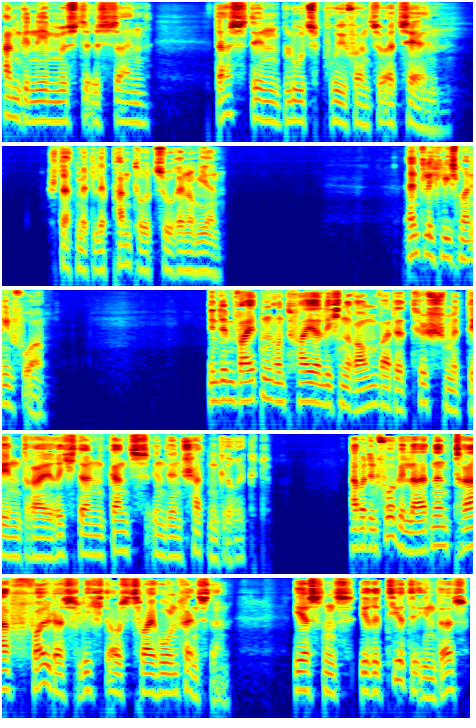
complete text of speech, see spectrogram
Angenehm müsste es sein, das den Blutsprüfern zu erzählen. statt mit Lepanto zu renommieren. Endlich ließ man ihn vor. In dem weiten und feierlichen Raum war der Tisch mit den drei Richtern ganz in den Schatten gerückt. Aber den Vorgeladenen traf voll das Licht aus zwei hohen Fenstern. Erstens irritierte ihn das,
